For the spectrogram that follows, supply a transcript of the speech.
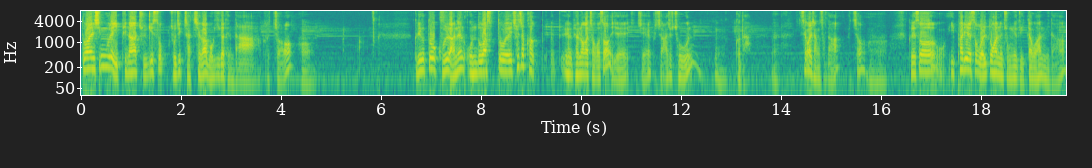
또한 식물의 잎이나 줄기 속 조직 자체가 먹이가 된다. 그렇죠? 어. 그리고 또 굴 안은 온도와 습도의 최적화 변화가 적어서 이제 이제 그쵸 아주 좋은 음, 거다. 어. 생활 장소다. 그렇죠? 어. 그래서 이파리에서 월동하는 종류도 있다고 합니다.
